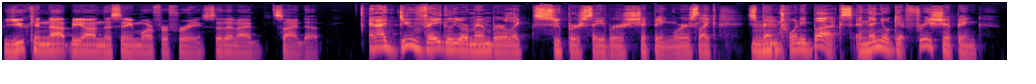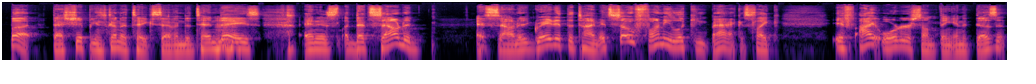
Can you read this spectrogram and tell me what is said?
you cannot be on this anymore for free." So then I signed up. And I do vaguely remember like Super Saver shipping, where it's like spend Mm-hmm. 20 bucks and then you'll get free shipping. But that shipping is going to take seven to 10 Mhm. days. And it's that sounded, it sounded great at the time. It's so funny looking back. It's like if I order something and it doesn't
